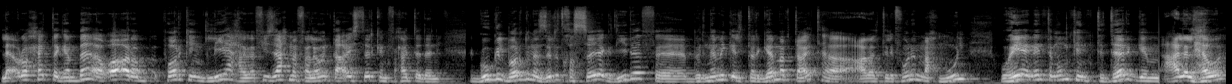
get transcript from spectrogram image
لا روح حتة جنبها أو أقرب parking ليها هيبقى في زحمة فلو أنت عايز تركن في حتة تانية. جوجل برضو نزلت خاصية جديدة في برنامج الترجمة بتاعتها على التليفون المحمول وهي إن أنت ممكن تترجم على الهواء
